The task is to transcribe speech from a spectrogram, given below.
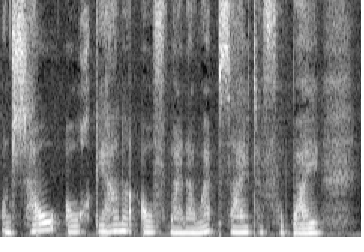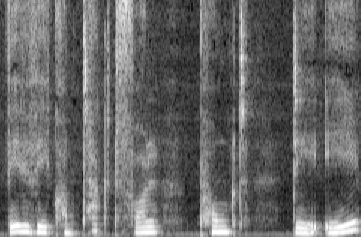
und schau auch gerne auf meiner Webseite vorbei www.kontaktvoll.de.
